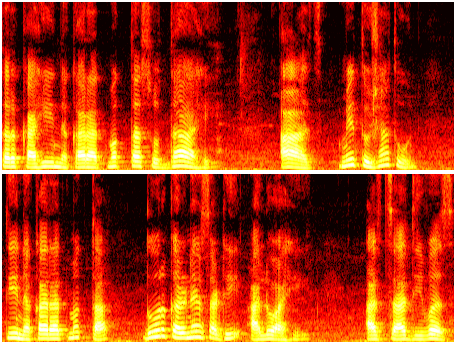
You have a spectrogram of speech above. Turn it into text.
तर काही नकारात्मकतासुद्धा आहे. आज मी तुझ्यातून ती नकारात्मकता दूर करण्यासाठी आलो आहे. आजचा दिवस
